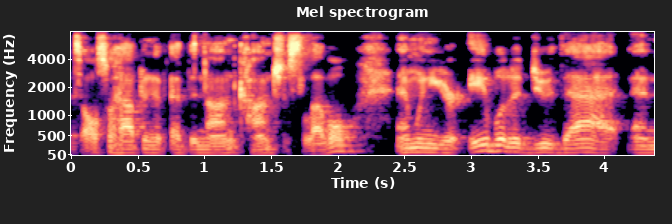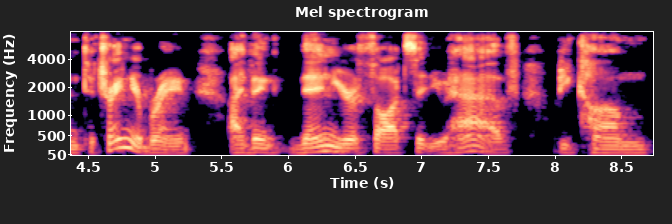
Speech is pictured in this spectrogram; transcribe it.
it's also happening at, at the non-conscious level. And when you're able to do that and to train your brain i think then your thoughts that you have become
